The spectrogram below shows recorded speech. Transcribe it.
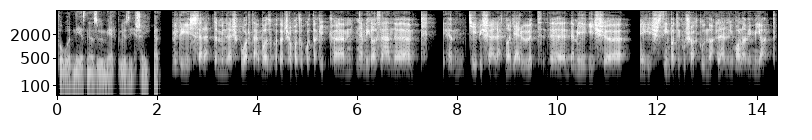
fogod nézni az ő mérkőzéseiket? Mindig is szerettem minden sportágban azokat a csapatokat, akik nem igazán képviselnek nagy erőt, de mégis, mégis szimpatikusak tudnak lenni valami miatt.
